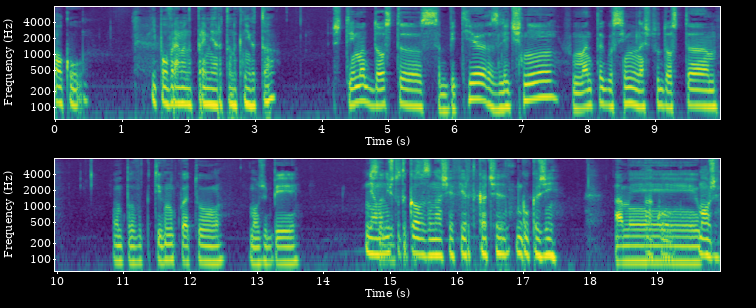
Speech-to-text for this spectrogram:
около и по време на премиерата на книгата? Ще има доста събития, различни. В момента гласим нещо доста провокативно, което може би... Няма Събития. нищо такова за нашия ефир, така че го кажи, Ами... ако може.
